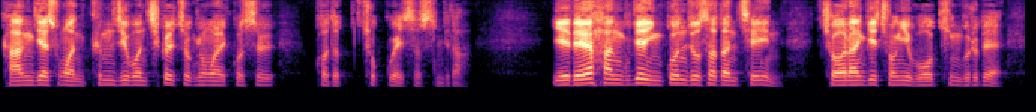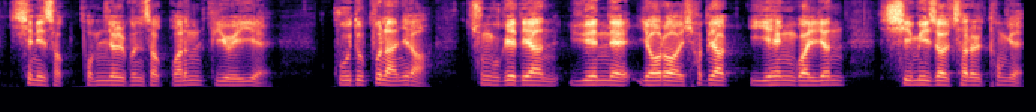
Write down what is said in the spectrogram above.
강제 송환 금지 원칙을 적용할 것을 거듭 촉구했었습니다. 이에 대해 한국의 인권조사단체인 전환기 정의 워킹그룹의 신희석 법률 분석관은 VOA에 구두뿐 아니라 중국에 대한 유엔 내 여러 협약 이행 관련 심의 절차를 통해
